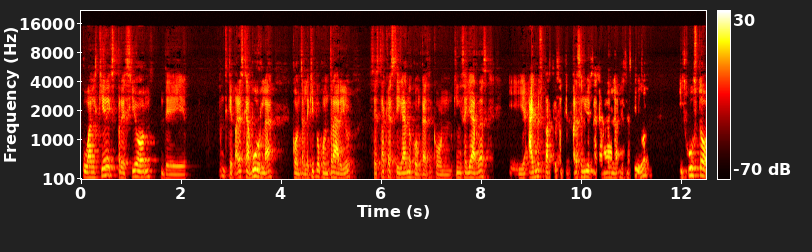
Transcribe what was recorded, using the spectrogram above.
cualquier expresión de, que parezca burla contra el equipo contrario se está castigando con, con 15 yardas y hay muchos partidos que parecen muy exagerados castigo. Y justo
